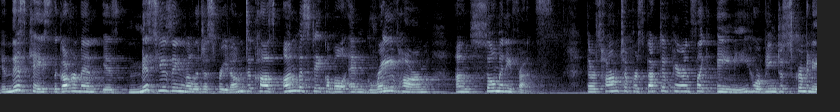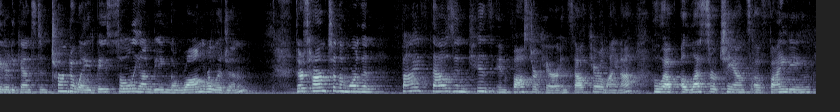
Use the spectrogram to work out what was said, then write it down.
In this case, the government is misusing religious freedom to cause unmistakable and grave harm on so many fronts. There's harm to prospective parents like Amy, who are being discriminated against and turned away based solely on being the wrong religion. There's harm to the more than 5,000 kids in foster care in South Carolina who have a lesser chance of finding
